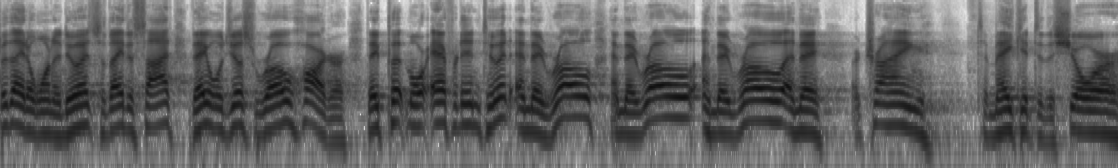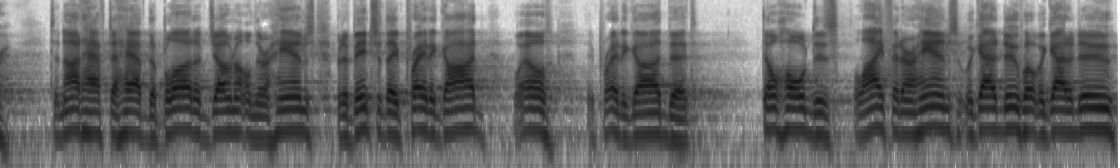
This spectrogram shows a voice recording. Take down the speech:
But they don't want to do it, so they decide they will just row harder. They put more effort into it, and they row, and they row, and they row, and they are trying to make it to the shore, to not have to have the blood of Jonah on their hands. But eventually they pray to God. Well, they pray to God that don't hold his life in our hands. We got to do what we got to do.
